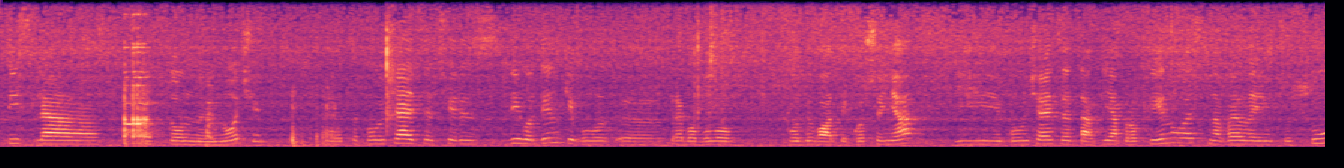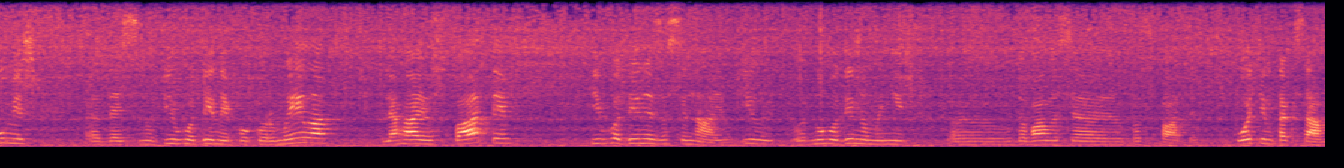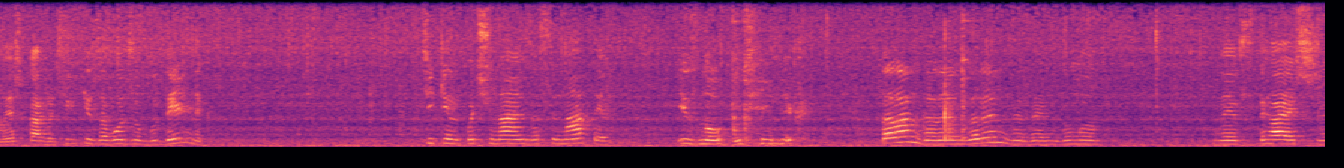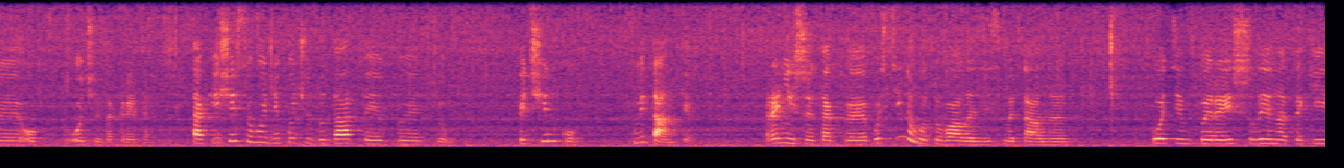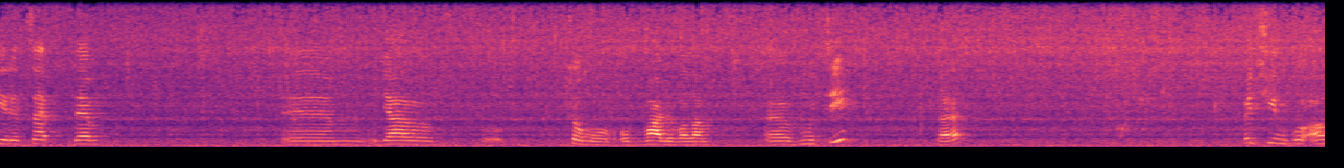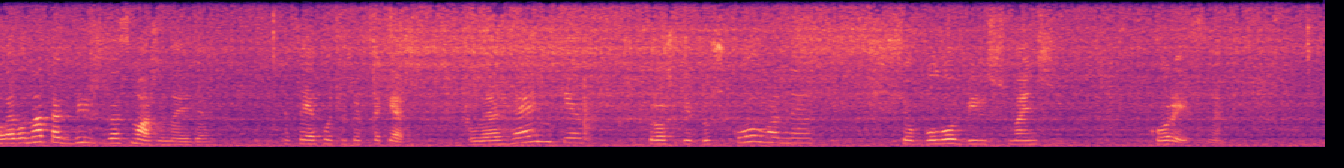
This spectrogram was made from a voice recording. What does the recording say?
після сонної ночі. Е, Це виходить, через дві годинки було, е, треба було годувати кошеня. І виходить так, я прокинулась, навела їм цю суміш, е, десь ну, півгодини покормила, лягаю спати півгодини засинаю. І одну годину мені е, вдавалося поспати. Потім так само, я ж кажу, тільки заводжу будильник, тільки починаю засинати і знов будильник. Думаю, не встигаєш е, очі закрити. Так, і ще сьогодні хочу додати в цю печінку сметанки. Раніше так е, постійно готували зі сметаною. Потім перейшли на такий рецепт, де ем, я в цьому обвалювала е, в муці. Зараз. Печінку, але вона так більш засмажена йде. Це я хочу щось таке легеньке, трошки тушковане, щоб було більш-менш корисне.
